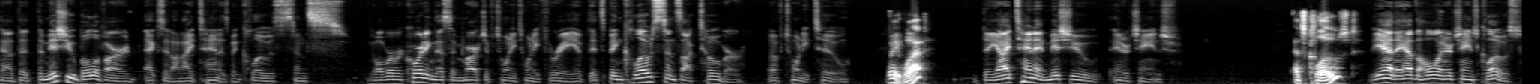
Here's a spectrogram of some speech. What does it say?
now the the Michoud Boulevard exit on I-10 has been closed since. Well, we're recording this in March of 2023. It, it's been closed since October of 22. Wait, what? The I-10 at Michoud interchange. That's closed. Yeah, they have the whole interchange closed.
